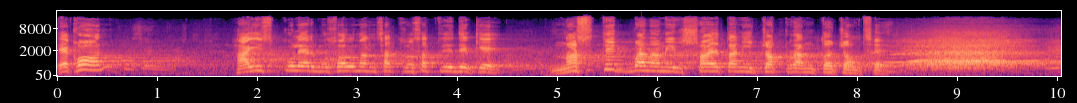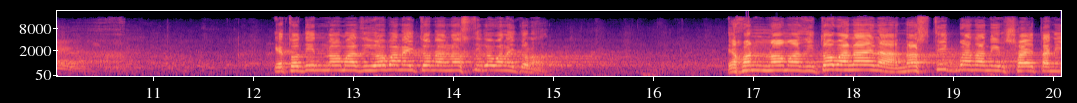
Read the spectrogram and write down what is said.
এখন হাই স্কুলের মুসলমান ছাত্রছাত্রীদেরকে নাস্তিক বানানির শয়তানি চক্রান্ত চলছে। এতদিন নমাজিও বানাইতো না, নাস্তিকও বানাইতো না। এখন নমাজি তো বানায় না, নাস্তিক বানানির শয়তানি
